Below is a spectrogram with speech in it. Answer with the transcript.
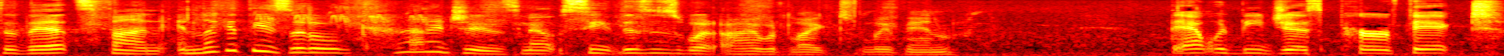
So that's fun. And look at these little cottages. Now, see, this is what I would like to live in. That would be just perfect.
